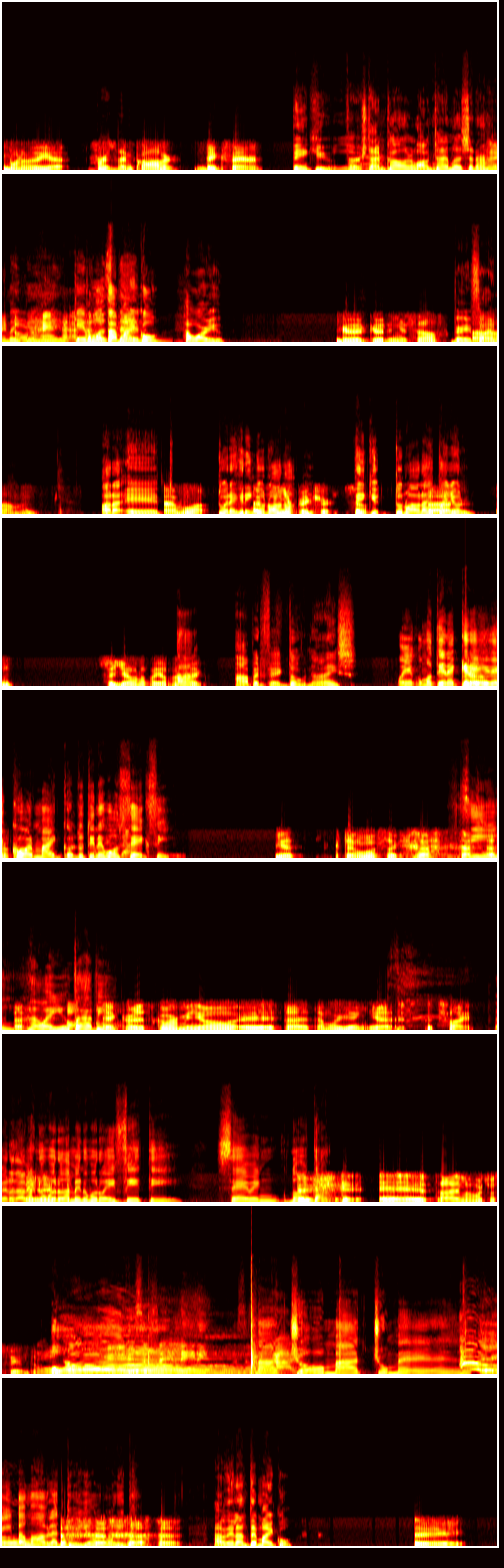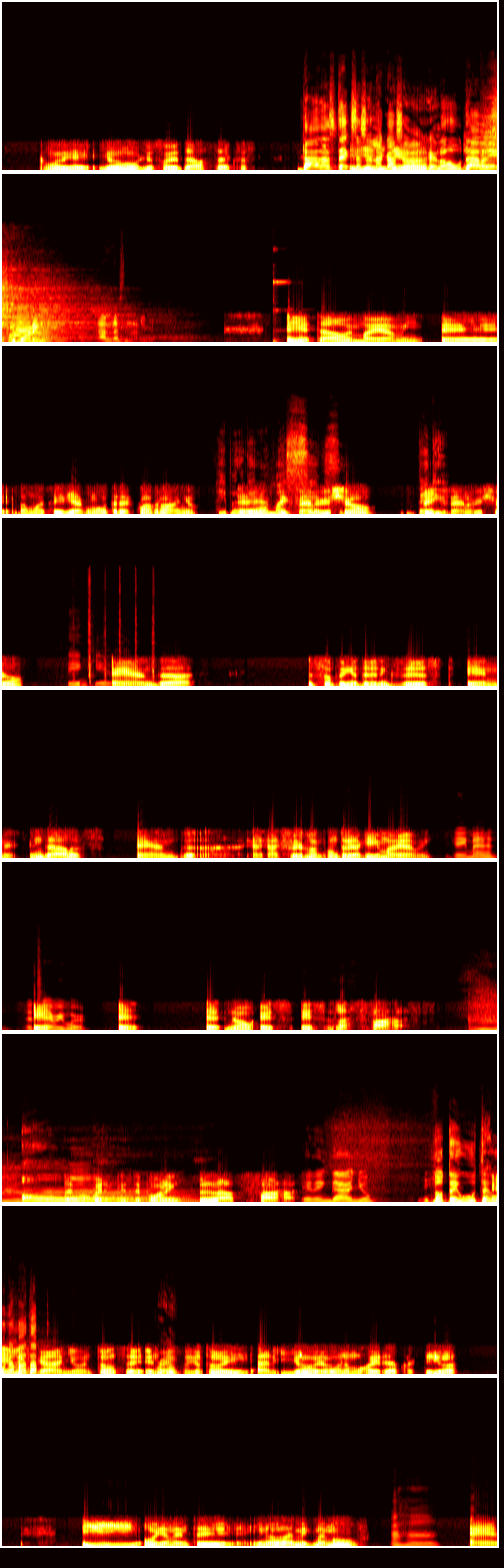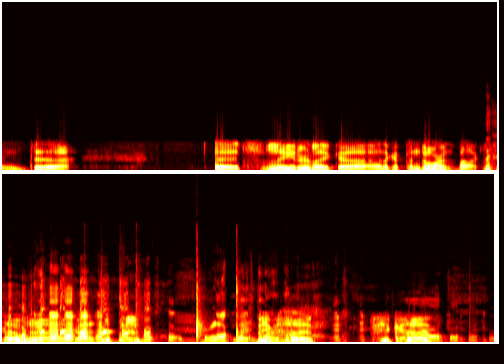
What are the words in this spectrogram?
Buenos días. First time caller, big fan. Thank you. First time caller, long time listener. Oh my God. Qué ¿Cómo estás, Michael? How are you? Good, good, and yourself? Very fine. Um, Ahora, eh, tú eres gringo, I've ¿no? seen no your picture. Thank you. ¿Tú no hablas Uh, español? Sí, yo hablo español Ah, perfecto. ah, perfecto. Nice. Oye, ¿cómo tienes credit Yeah, score, Michael? ¿Tú tienes voz sexy? Yeah, tengo voz like... Sí, how are you, papi? El credit score mío eh, está, está muy bien. Yeah, it's, fine. Pero dame el número, dame el número. 850, 7, ¿dónde está? Eh, está en los 800. Oh, macho, macho, man. Hey, vamos a hablar tú y yo ahorita. Adelante, Michael. Eh, como dije, yo, yo soy de Dallas, Texas. Dallas, Texas en la casa. yo- Hello, Dallas. Good morning. Y he estado en Miami, eh, vamos a decir, ya como 3, 4 años. pero qué Eh, big fan of your show. Thank big you. fan of your show. Thank you. And uh, it's something that didn't exist in, in Dallas. And uh, I, I lo encontré aquí en Miami. Gay man? It's Eh, everywhere. Eh, eh, no, es, es las fajas. Las mujeres que se ponen las fajas. El engaño. No te gusta, es una el mata. engaño. Entonces, entonces yo estoy ahí ah, y yo veo una mujer atractiva y obviamente, you know, I make my move. And uh, it's later like uh, like a Pandora's box. O sea, una, una caja de sorpresa. because because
